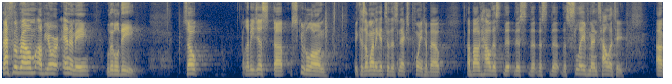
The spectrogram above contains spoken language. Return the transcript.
That's the realm of your enemy, little d. So let me just uh, scoot along because I want to get to this next point about, about how this, this, this, the, the slave mentality. Uh,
